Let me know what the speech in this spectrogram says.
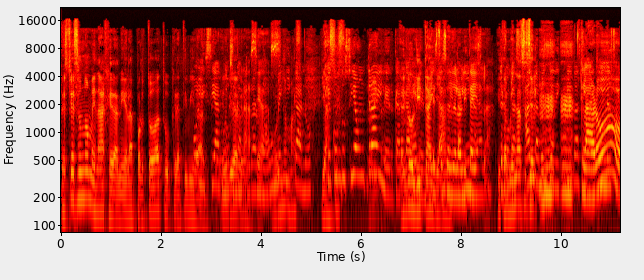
Te estoy haciendo un homenaje, Daniela, por toda tu creatividad. Policía gracias. un mexicano que conducía un tráiler cargado de Este es el de Lolita Ayala. Y también haces el... claro,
